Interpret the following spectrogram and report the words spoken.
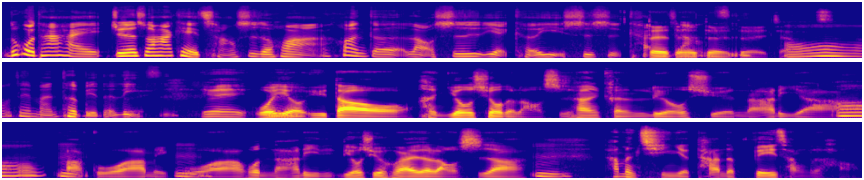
如果他还觉得说他可以尝试的话，换个老师也可以试试看。对对对对，这样子。哦，这蛮特别的例子。因为我有遇到很优秀的老师，他可能留学哪里啊？哦，法国啊、美国啊，或哪里留学回来的老师啊，嗯，他们琴也弹得非常的好。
